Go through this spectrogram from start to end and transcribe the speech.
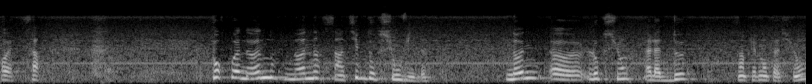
Ouais, ça. Pourquoi non Non, c'est un type d'option vide. Non, euh, l'option, elle a deux implémentations.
